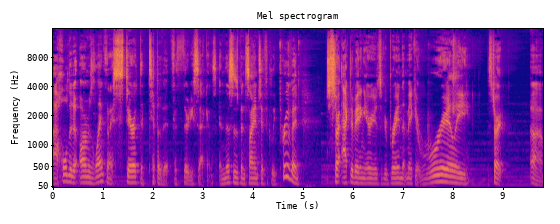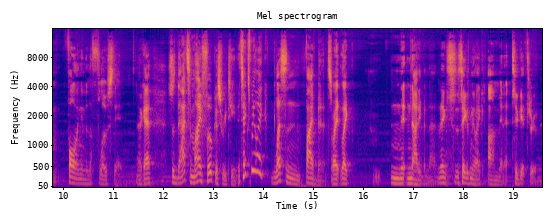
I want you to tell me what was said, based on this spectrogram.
I hold it at arm's length and I stare at the tip of it for 30 seconds. And this has been scientifically proven to start activating areas of your brain that make it really start um, falling into the flow state. Okay. So that's my focus routine. It takes me like less than five minutes, right? Like, n- not even that. It takes me like a minute to get through.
